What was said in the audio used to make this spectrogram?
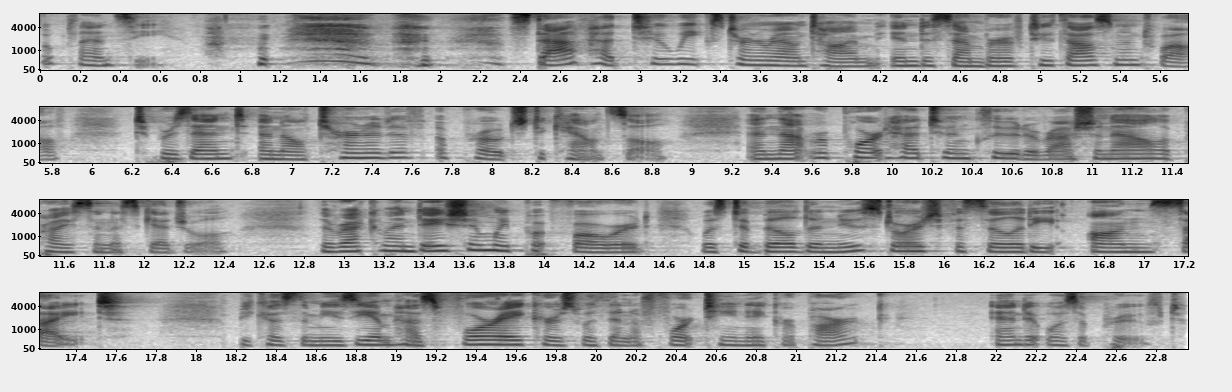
So Plan C. Staff had two weeks turnaround time in December of 2012 to present an alternative approach to council, and that report had to include a rationale, a price, and a schedule. The recommendation we put forward was to build a new storage facility on site because the museum has four acres within a 14 acre park, and it was approved.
